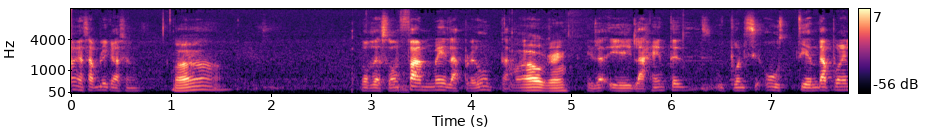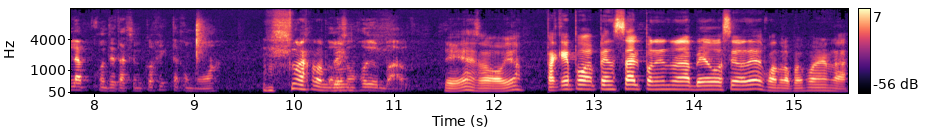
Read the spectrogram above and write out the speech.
En esa aplicación. Ah, Porque son fan-mail las preguntas. ah, ok. Y la, y la gente pone- tiende a poner la contestación correcta como A. Porque También. son jodidos vagos. Sí, eso es obvio. ¿Para qué pensar poniendo la B o C o D cuando lo puedes poner en la A?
